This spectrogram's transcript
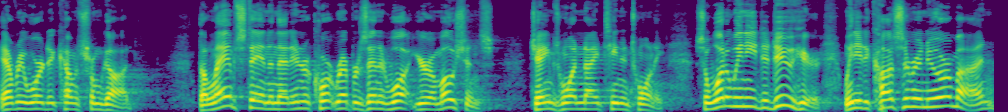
every word that comes from God. The lampstand in that inner court represented what? Your emotions. James 1, 19 and 20. So what do we need to do here? We need to constantly renew our mind,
